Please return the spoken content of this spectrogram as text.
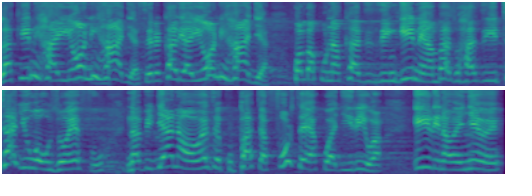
lakini haioni haja, serikali haioni haja kwamba kuna kazi zingine ambazo hazihitaji huo uzoefu na vijana waweze kupata fursa ya kuajiriwa ili na wenyewe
